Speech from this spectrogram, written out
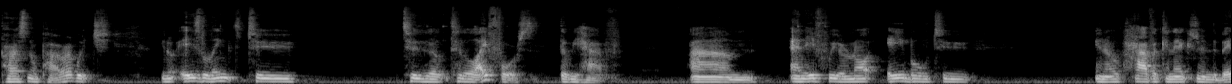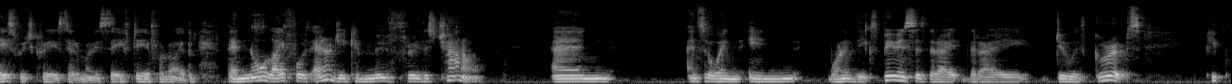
personal power, which you know is linked to to the to the life force that we have. Um, and if we are not able to, you know, have a connection in the base, which creates a certain amount of safety, if we're not able, then no life force energy can move through this channel. And and so in in one of the experiences that I that I do with groups, people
